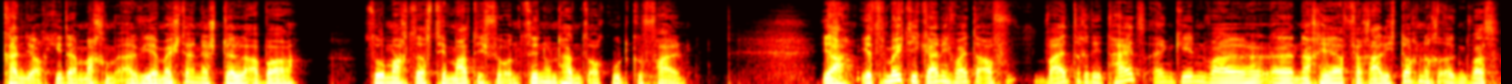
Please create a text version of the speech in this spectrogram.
Kann ja auch jeder machen, wie er möchte an der Stelle, aber so macht das thematisch für uns Sinn und hat uns auch gut gefallen. Ja, jetzt möchte ich gar nicht weiter auf weitere Details eingehen, weil äh, nachher verrate ich doch noch irgendwas.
